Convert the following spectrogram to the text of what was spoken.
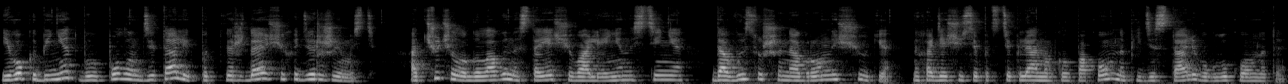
Его кабинет был полон деталей, подтверждающих одержимость. От чучела головы настоящего оленя на стене до высушенной огромной щуки, находящейся под стеклянным колпаком на пьедестале в углу комнаты.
